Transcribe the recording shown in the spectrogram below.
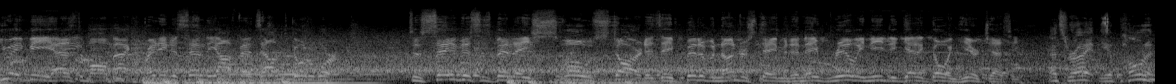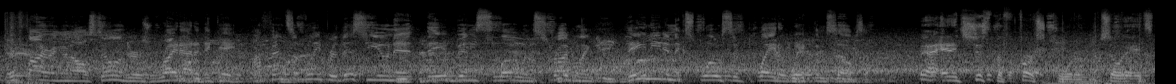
UAB has the ball back, ready to send the offense out to go to work. To say this has been a slow start is a bit of an understatement, and they really need to get it going here, Jesse. That's right. The opponent, they're firing on all cylinders right out of the gate. Offensively, for this unit, they've been slow and struggling. They need an explosive play to wake themselves up. Yeah, and it's just the first quarter, so it's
